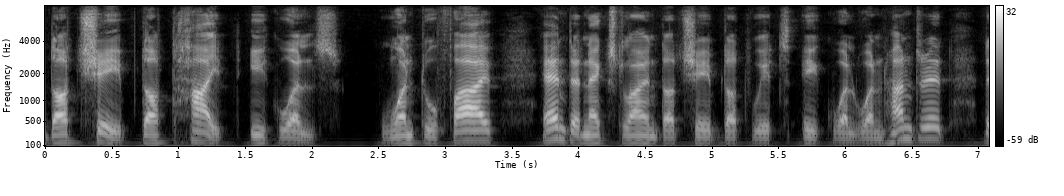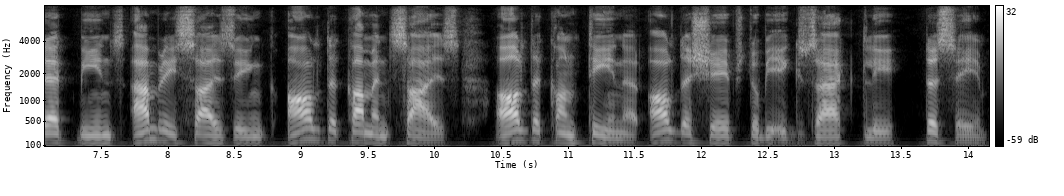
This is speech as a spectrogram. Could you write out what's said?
dot shape dot height equals 125 and the next line dot shape dot width equal 100 that means I'm resizing all the comment size all the container all the shapes to be exactly the same.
